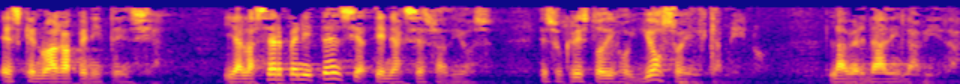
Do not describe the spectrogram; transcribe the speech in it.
es que no haga penitencia. Y al hacer penitencia tiene acceso a Dios. Jesucristo dijo, yo soy el camino, la verdad y la vida.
